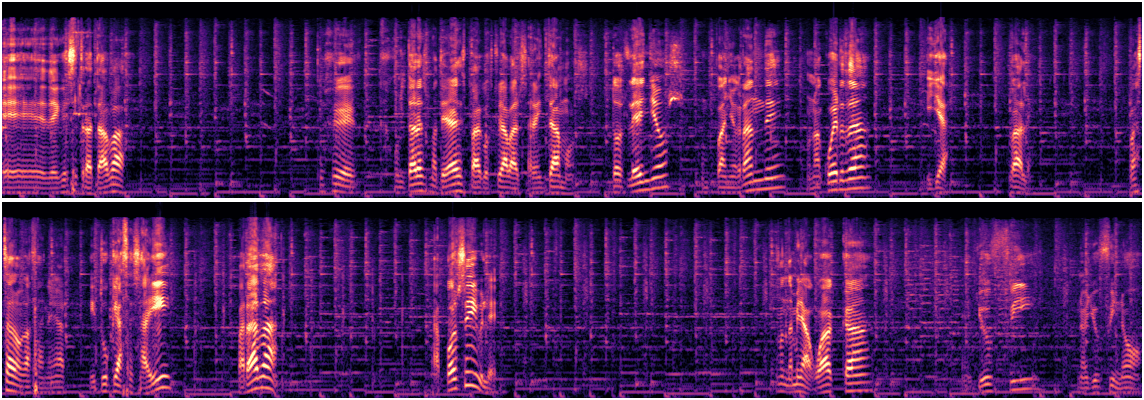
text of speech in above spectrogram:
Eh, ¿De qué se trataba? Deje juntar los materiales para construir la balsa. Necesitamos dos leños, un paño grande, una cuerda y ya. Vale. Basta de holgazanear. ¿Y tú qué haces ahí? ¿Parada? ¿Es posible? Anda, mira, Waka. Yuffie. No, Yuffie no.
